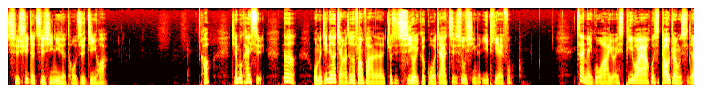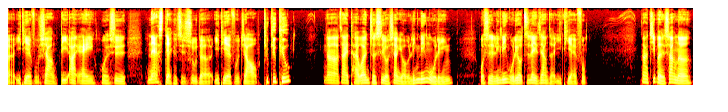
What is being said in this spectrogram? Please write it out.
持续的执行你的投资计划。好，节目开始。那我们今天要讲的这个方法呢，就是持有一个国家指数型的 ETF。在美国啊，有 SPY 啊，或是 Dow Jones 的 ETF，像 DIA 或是 Nasdaq 指数的 ETF 叫 QQQ。那在台湾则是有像有零零五零或是零零五六之类这样的 ETF。那基本上呢，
